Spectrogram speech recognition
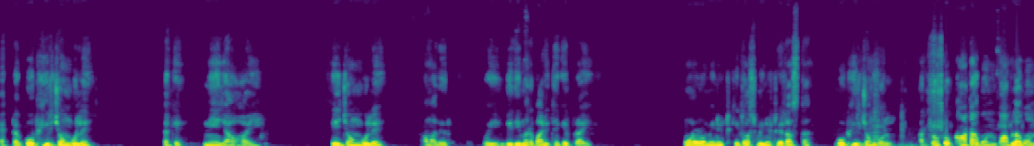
একটা গভীর জঙ্গলে তাকে নিয়ে যাওয়া হয়। সেই জঙ্গলে আমাদের ওই দিদিমার বাড়ি থেকে প্রায় পনেরো মিনিট কি দশ মিনিটের রাস্তা গভীর জঙ্গল। আর যত কাঁটা বন, বাবলা বন,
